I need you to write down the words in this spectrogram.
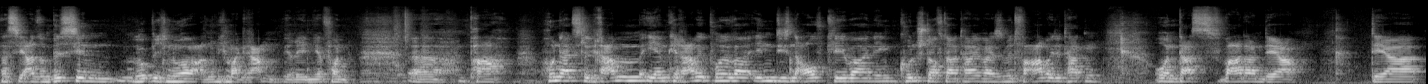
Dass sie also ein bisschen, wirklich nur, also nicht mal Gramm, wir reden hier von äh, ein paar Hundertstel Gramm EM-Keramikpulver in diesen Aufkleber, in den Kunststoff da teilweise mit verarbeitet hatten. Und das war dann der, der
